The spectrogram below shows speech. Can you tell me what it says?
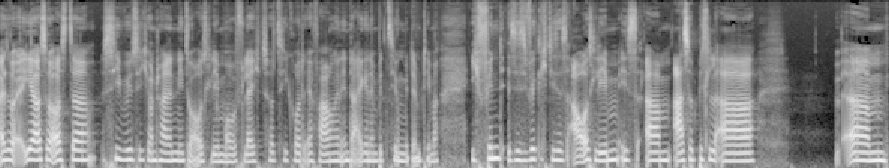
also eher so aus der, sie will sich anscheinend nicht so ausleben, aber vielleicht hat sie gerade Erfahrungen in der eigenen Beziehung mit dem Thema. Ich finde, es ist wirklich dieses Ausleben ist ähm, auch so ein bisschen, äh, ähm,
